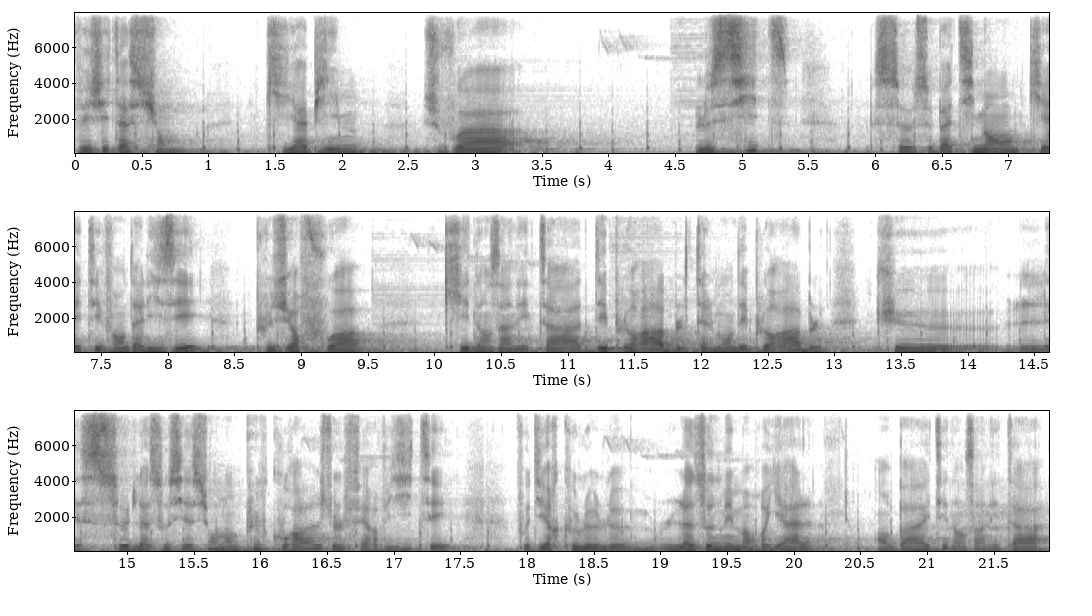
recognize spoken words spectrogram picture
végétation qui abîme. Je vois le site, ce, bâtiment qui a été vandalisé plusieurs fois, qui est dans un état déplorable, tellement déplorable que ceux de l'association n'ont plus le courage de le faire visiter. Il faut dire que la zone mémoriale en bas était dans un état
